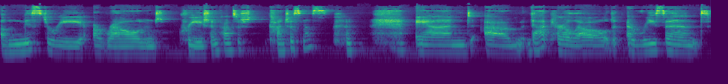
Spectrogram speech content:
a mystery around creation conscious- consciousness. and um, that paralleled a recent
